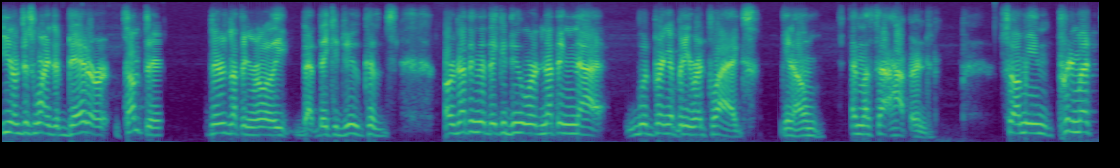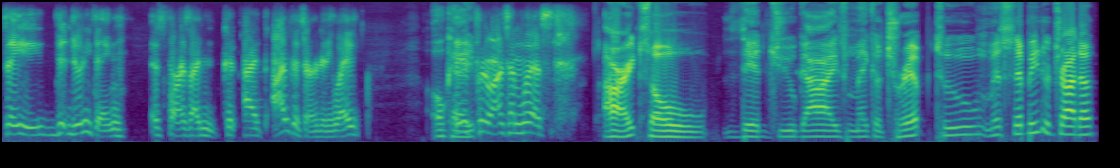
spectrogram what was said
you know just winds up dead or something, there's nothing really that they could do because or nothing that they could do or nothing that would bring up any red flags. You know, unless that happened. So I mean, pretty much they didn't do anything as far as I'm I, I'm concerned anyway. They Okay. didn't put her on some list. All right. So did you guys make a trip to Mississippi to try to,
